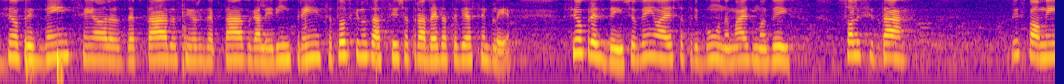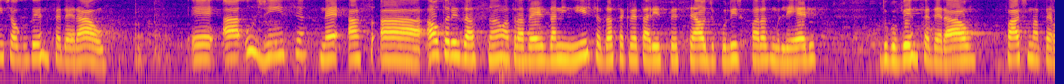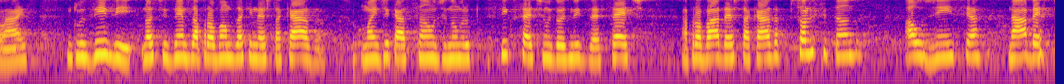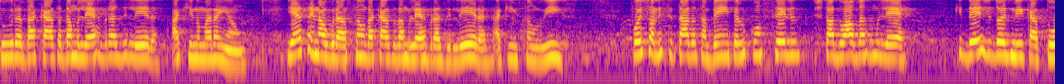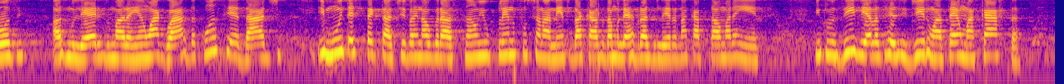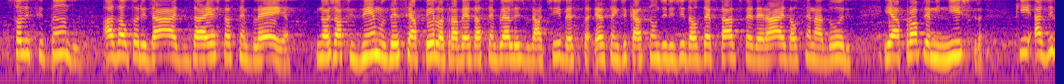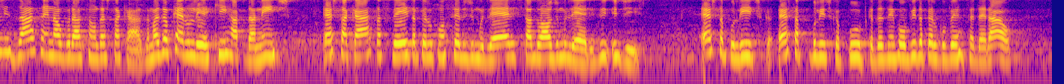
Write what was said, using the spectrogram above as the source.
Senhor presidente, senhoras deputadas, senhores deputados, galeria, imprensa, todos que nos assistem através da TV Assembleia. Senhor presidente, eu venho a esta tribuna, mais uma vez, solicitar, principalmente ao governo federal, é, a urgência, né, a, a, autorização através da ministra da Secretaria Especial de Política para as Mulheres do governo federal, Fátima Pelais. Inclusive, nós fizemos, aprovamos aqui nesta casa, uma indicação de número 571 de 2017, aprovada esta casa, solicitando a urgência na abertura da Casa da Mulher Brasileira, aqui no Maranhão. E essa inauguração da Casa da Mulher Brasileira, aqui em São Luís, foi solicitada também pelo Conselho Estadual das Mulheres, que desde 2014 as mulheres do Maranhão aguardam com ansiedade e muita expectativa a inauguração e o pleno funcionamento da Casa da Mulher Brasileira na capital maranhense. Inclusive, elas residiram até uma carta solicitando às autoridades, a esta Assembleia, nós já fizemos esse apelo através da Assembleia Legislativa, essa, essa indicação dirigida aos deputados federais, aos senadores e à própria ministra, que agilizasse a inauguração desta casa. Mas eu quero ler aqui rapidamente esta carta feita pelo Conselho de Mulheres, Estadual de Mulheres, e, e diz: esta política, esta política pública desenvolvida pelo governo federal,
